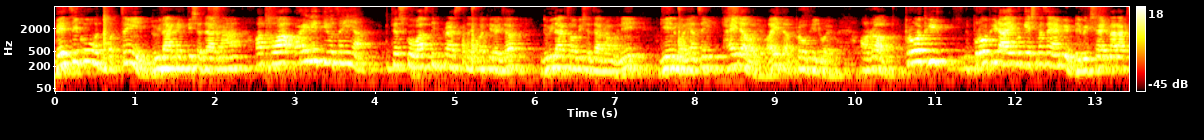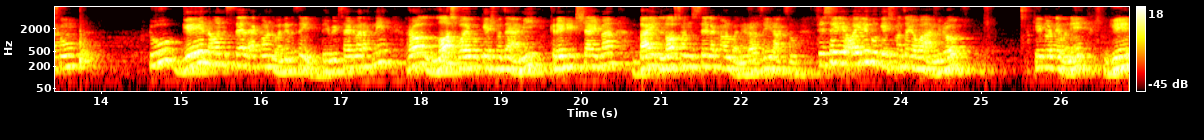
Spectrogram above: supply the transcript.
बेचेको चाहिँ दुई लाख एकतिस हजारमा अथवा अहिले त्यो चाहिँ त्यसको वास्तविक प्राइस कति रहेछ? दुई लाख चौबिस हजारमा भने गेन भयो। यहाँ चाहिँ फाइदा भयो। है त? प्रोफिट भयो। र प्रोफिट प्रोफिट आएको केसमा चाहिँ हामी डेबिट साइडमा राख्छौँ। To gain on sale account भनेर चाहिँ डेबिट साइडमा राख्ने र लस भएको केसमा चाहिँ हामी क्रेडिट साइडमा by loss on sale account भनेर चाहिँ राख्छौँ। त्यसैले अहिलेको केसमा चाहिँ अब हाम्रो के गर्ने भने gain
